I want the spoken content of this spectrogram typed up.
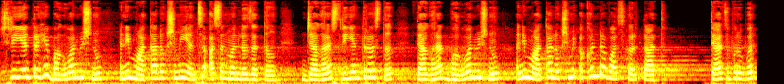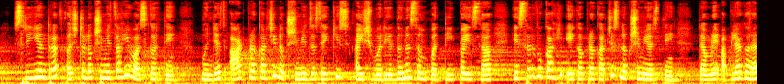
श्रीयंत्र हे भगवान विष्णू आणि माता लक्ष्मी यांचं आसन मानलं जातं. ज्या घरात श्रीयंत्र असतं त्या घरात भगवान विष्णू आणि माता लक्ष्मी अखंड वास करतात. त्याचबरोबर श्रीयंत्रात अष्टलक्ष्मीचाही वास करते. म्हणजेच आठ प्रकारची लक्ष्मी जसे की ऐश्वर धनसंपत्ती पैसा हे सर्व काही एका प्रकारचीच लक्ष्मी असते. त्यामुळे आपल्या घरात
